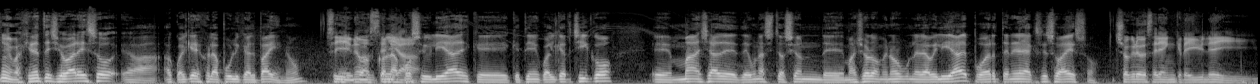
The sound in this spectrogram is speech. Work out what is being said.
No, imagínate llevar eso a, a cualquier escuela pública del país, ¿no? Sí, Eh, no, con, con las posibilidades que, que tiene cualquier chico, eh, más allá de, de una situación de mayor o menor vulnerabilidad, de poder tener acceso a eso. Yo creo que sería increíble y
